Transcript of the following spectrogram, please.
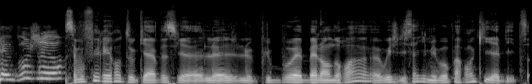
Bonjour. Ça vous fait rire en tout cas, parce que le, plus beau et bel endroit, euh, oui, je dis ça, il y a mes beaux-parents qui y habitent.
